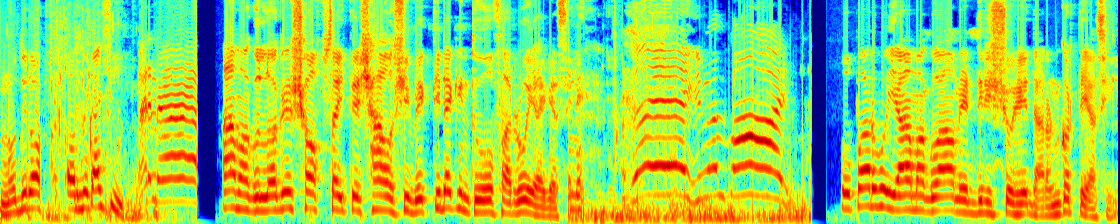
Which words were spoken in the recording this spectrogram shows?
নদীর অর্ধ- অর্ধেক আইছি? আরে আমাগো লগের সব চাইতে সাহসী ব্যক্তিটা কিন্তু ওফার রইয়া গেছে। ভাই ওপার বইয়া আমাগো আমের দৃশ্য হে ধারণ করতে আসিল।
